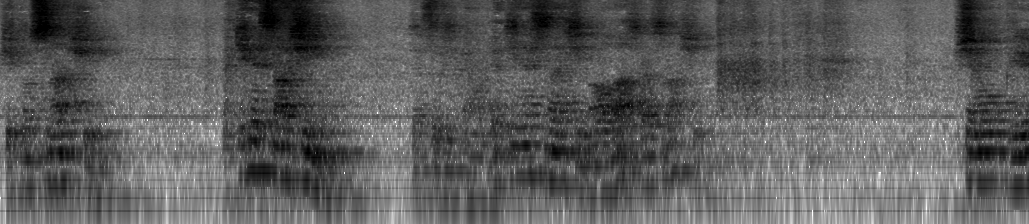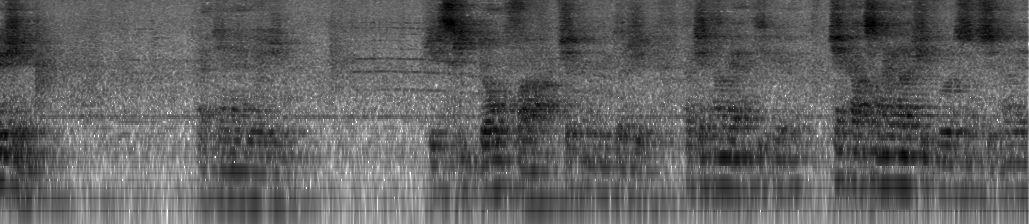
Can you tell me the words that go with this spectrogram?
Všechno snáší. Já ti nesnáším. Já se říkám, já ti nesnáším, ale láska snáší. Všemu věří. Já tě nevěří. Vždycky doufá, všechno vydrží. Takže tam je, čeká co nejlepší budoucnosti, tam je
